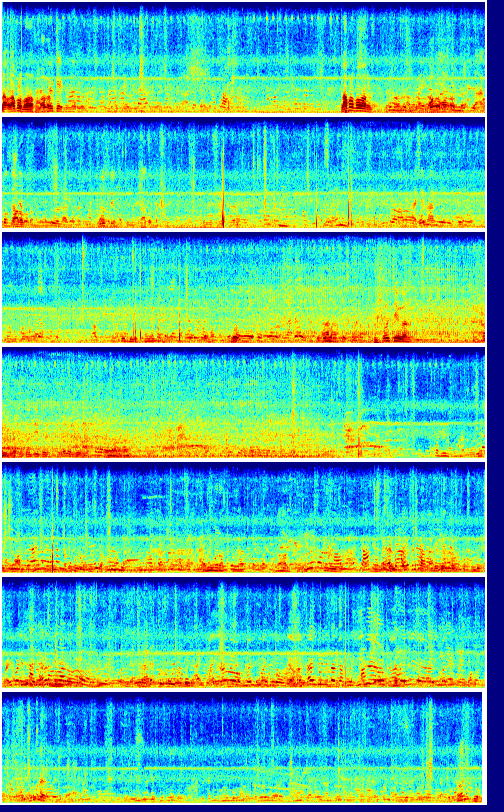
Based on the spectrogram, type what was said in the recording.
లోపల పోవాలి లోపల పోవాలి ఫుల్ టీమ్ కాదు మంచి మంచిగా ఉంది ఆ సాయి చూసేసరికి అసలు ఈ నేరం కాదని ఈ మధ్య అందుకని వడపడాడు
